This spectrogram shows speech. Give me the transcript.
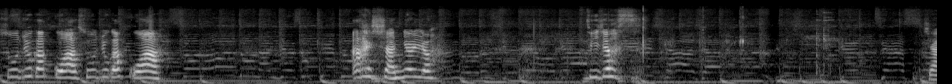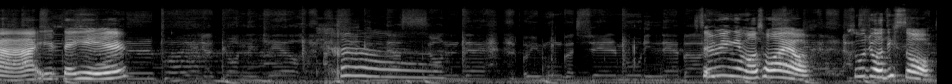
소주 갖고 와, 소주 갖고 와. 아씨, 안 열려. 뒤졌어. 자, 1대1. 셀밍님 어서 와요. 소주 어딨어?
